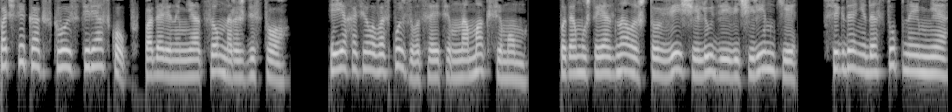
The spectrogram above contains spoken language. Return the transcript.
Почти как сквозь стереоскоп, подаренный мне отцом на Рождество. И я хотела воспользоваться этим на максимум, потому что я знала, что вещи, люди и вечеринки, всегда недоступные мне,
